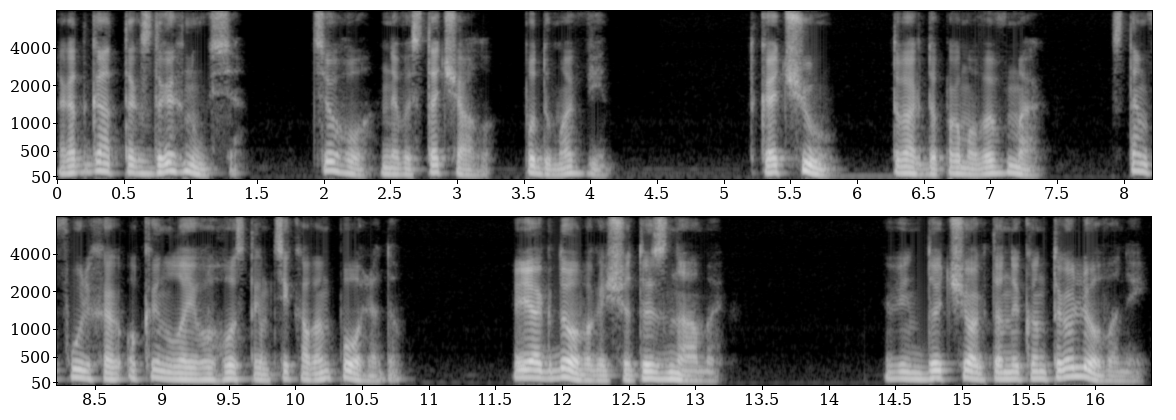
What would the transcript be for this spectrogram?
Радгаттер здригнувся. Цього не вистачало, подумав він. Ткачу, твердо промовив мер. Стемфульхер окинула його гострим цікавим поглядом. Як добре, що ти з нами. Він до чорта неконтрольований,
